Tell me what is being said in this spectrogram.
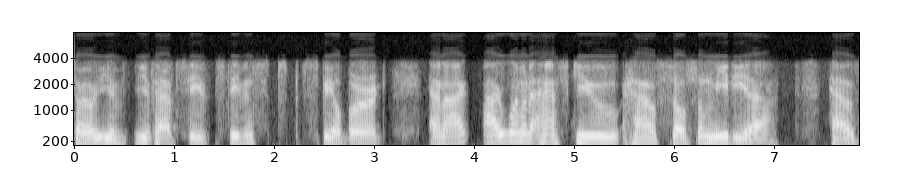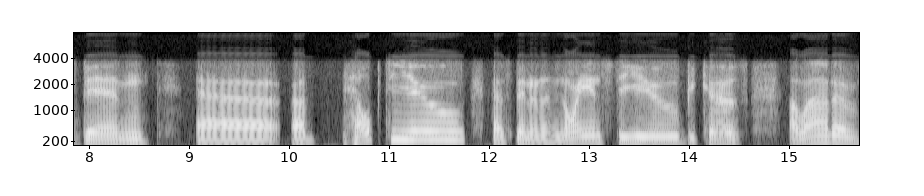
so you've you've had Steve, Steven Spielberg, and I I wanted to ask you how social media has been uh, a help to you, has been an annoyance to you, because a lot of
